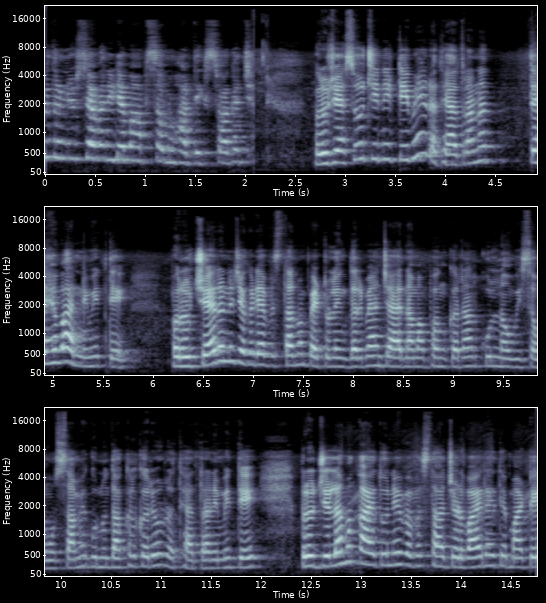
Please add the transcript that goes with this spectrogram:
સેવન ઇન્ડિયામાં આપ સૌનું હાર્દિક સ્વાગત છે. ભરૂચ એસઓજીની ટીમે રથયાત્રાના તહેવાર નિમિત્તે ભરૂચ શહેર અને ઝઘડિયા વિસ્તારમાં પેટ્રોલિંગ દરમિયાન જાહેરનામા ભંગ કરનાર કુલ નવ ઇસમો સામે ગુનો દાખલ કર્યો. રથયાત્રા નિમિત્તે ભરૂચ જિલ્લામાં કાયદો અને વ્યવસ્થા જળવાઈ રહે તે માટે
